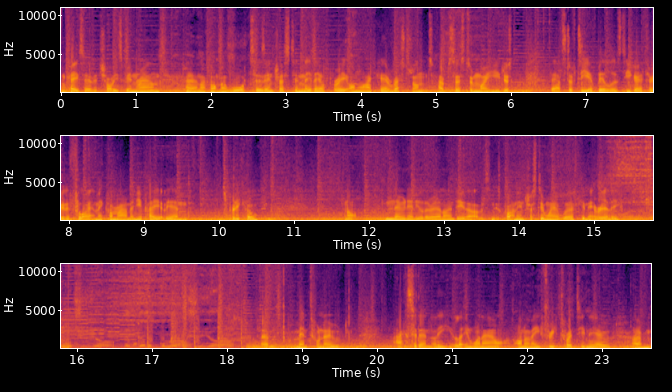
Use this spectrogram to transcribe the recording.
Okay, so the trolley's been round and I've got my waters. Interestingly, they operate on like a restaurant type system where you just they add stuff to your bill as you go through the flight and they come around and you pay at the end. It's pretty cool. Not known any other airline do that. It's quite an interesting way of working it, really. Um, mental note: accidentally letting one out on an A320 Neo. Um,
